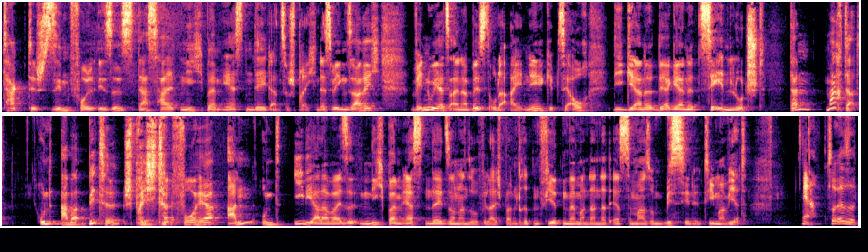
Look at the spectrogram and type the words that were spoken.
taktisch sinnvoll ist es, das halt nicht beim ersten Date anzusprechen. Deswegen sage ich, wenn du jetzt einer bist, oder eine, gibt's ja auch, die gerne, der gerne Zehen lutscht, dann mach das. Und aber bitte sprecht das vorher an und idealerweise nicht beim ersten Date, sondern so vielleicht beim dritten, vierten, wenn man dann das erste Mal so ein bisschen intimer wird. Ja, so ist es.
